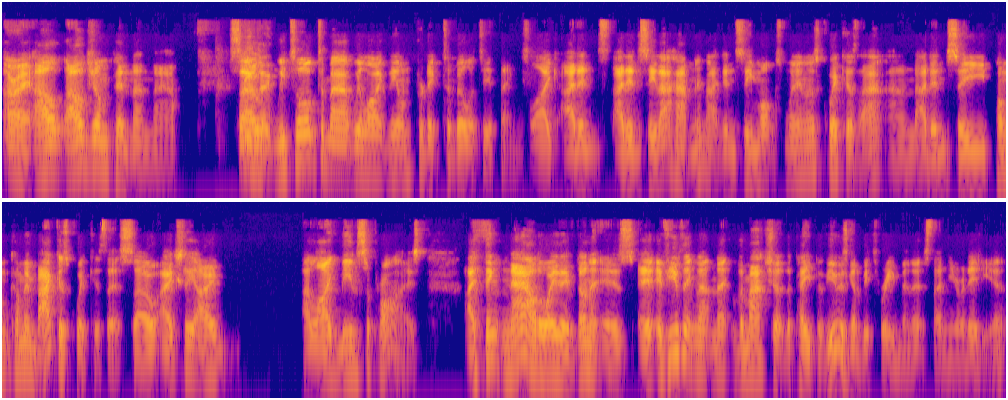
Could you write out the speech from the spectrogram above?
All right, I'll I'll jump in then now. So we talked about we like the unpredictability of things. Like I didn't I didn't see that happening. I didn't see Mox winning as quick as that, and I didn't see Punk coming back as quick as this. So actually, I I like being surprised. I think now the way they've done it is if you think that ne- the match at the pay per view is going to be three minutes, then you're an idiot.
